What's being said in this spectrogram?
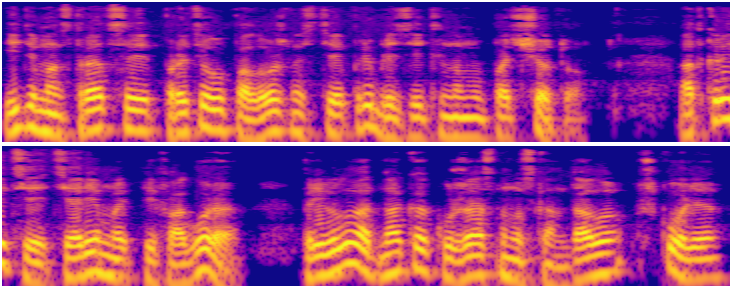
и демонстрации противоположности приблизительному подсчету. Открытие теоремы Пифагора привело, однако, к ужасному скандалу в школе,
